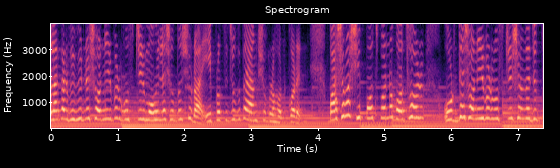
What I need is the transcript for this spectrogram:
এলাকার বিভিন্ন স্বনির্ভর গোষ্ঠীর মহিলা সদস্যরা এই প্রতিযোগিতায় অংশগ্রহণ করেন। পাশাপাশি পঁচপান্ন বছর ঊর্ধ্বে স্বনির্ভর গোষ্ঠীর সঙ্গে যুক্ত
